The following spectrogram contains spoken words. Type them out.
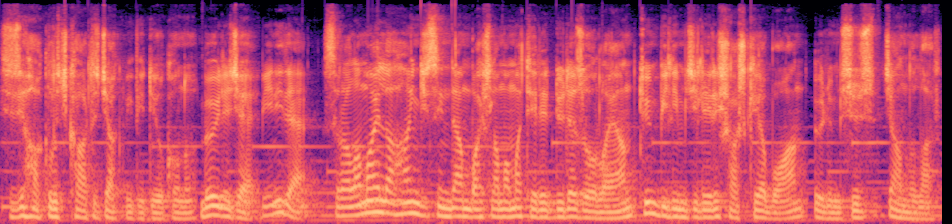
sizi haklı çıkartacak bir video konu. Böylece beni de sıralamayla hangisinden başlamama tereddüde zorlayan tüm bilimcileri şaşkıya boğan ölümsüz canlılar.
